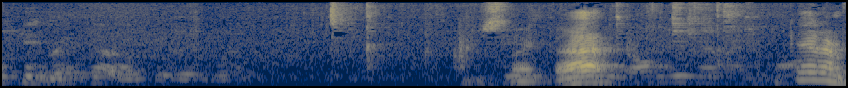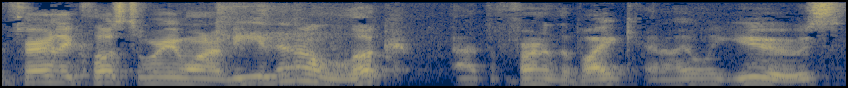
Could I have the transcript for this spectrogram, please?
Okay, right there, okay, right there. Just like that. Get them fairly close to where you want to be. Then I'll look at the front of the bike and I will use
